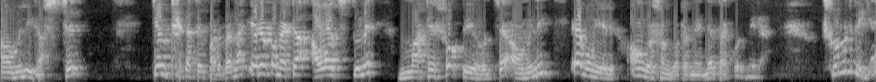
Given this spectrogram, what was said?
আওয়ামী লীগ আসছে, কেউ ঠেকাতে পারবে না। এরকম একটা আওয়াজ তুলে মাঠে সক্রিয় হচ্ছে আওয়ামী লীগ এবং এর অঙ্গ সংগঠনের নেতা কর্মীরা শুরুর দিকে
